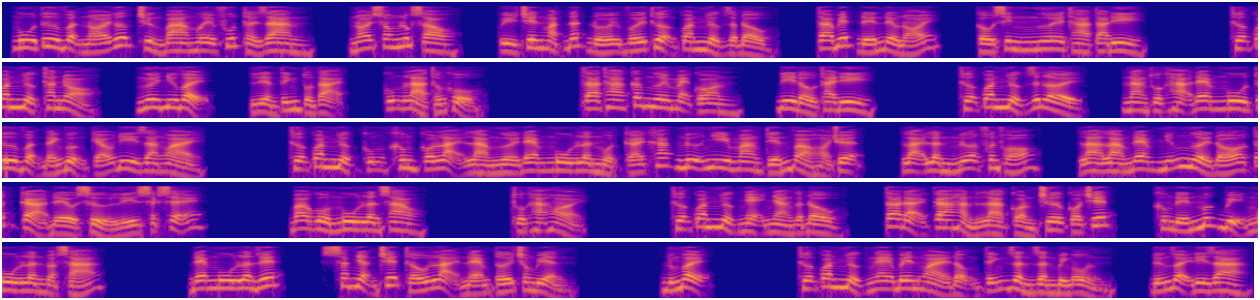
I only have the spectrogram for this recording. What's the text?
Ngu tư vận nói ước chừng 30 phút thời gian, nói xong lúc sau, quỳ trên mặt đất đối với thượng quan nhược dập đầu, ta biết đến đều nói, cầu xin ngươi tha ta đi. Thượng quan nhược than nhỏ, ngươi như vậy, liền tinh tồn tại, cũng là thống khổ. Ta tha các ngươi mẹ con, đi đầu thai đi. Thượng quan nhược dứt lời, nàng thuộc hạ đem ngu tư vận đánh vượng kéo đi ra ngoài. Thượng quan nhược cũng không có lại làm người đem ngu lần một cái khác nữ nhi mang tiến vào hỏi chuyện, lại lần nữa phân phó, là làm đem những người đó tất cả đều xử lý sạch sẽ. Bao gồm ngu lần sao? Thuộc hạ hỏi. Thượng quan nhược nhẹ nhàng gật đầu, ta đại ca hẳn là còn chưa có chết, không đến mức bị ngu lân đoạt xá. Đem ngu lân giết, xác nhận chết thấu lại ném tới trong biển. Đúng vậy. Thượng quan nhược nghe bên ngoài động tĩnh dần dần bình ổn, đứng dậy đi ra.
